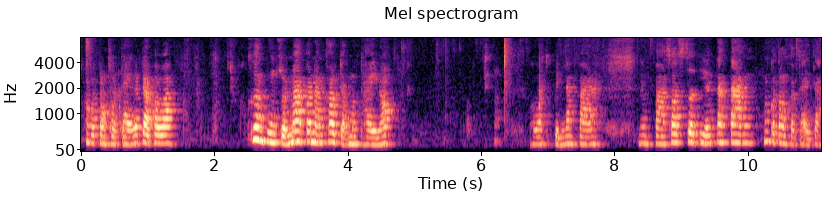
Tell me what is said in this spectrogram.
เขาก็ต้องเข้าใจนะจ๊ะเพราะว่า เครื่องปรุงส่วนมากก็นำเข้าจากเมืองไทยเนาะเพราะว่าจะเป็นน้ำปลาน้ำปลาซอสเสิร์ฟอียงต่างๆมันก็ต้องเข้าใจจ้ะ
